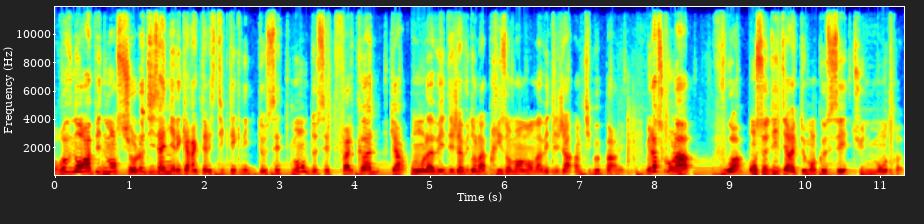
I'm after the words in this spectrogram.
Revenons rapidement sur le design et les caractéristiques techniques de cette montre, de cette Falcon, car on l'avait déjà vu dans la prise en main, on en avait déjà un petit peu parlé. Mais lorsqu'on la voit, on se dit directement que c'est une montre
